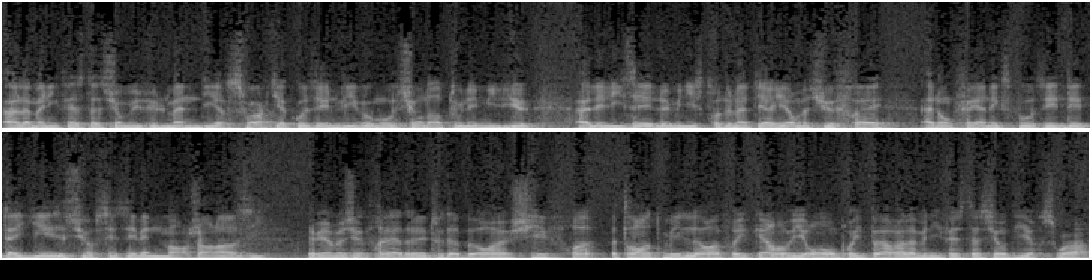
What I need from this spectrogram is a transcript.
à la manifestation musulmane d'hier soir qui a causé une vive émotion dans tous les milieux. À l'Élysée, le ministre de l'Intérieur, M. Frey, a donc fait un exposé détaillé sur ces événements. Jean Lanzy. Eh bien, M. Frey a donné tout d'abord un chiffre. 30 000 Nord-Africains environ ont pris part à la manifestation d'hier soir.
